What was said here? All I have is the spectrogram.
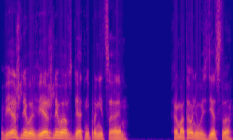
Вежливо, вежливо, взгляд непроницаем. Хромота у него с детства.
